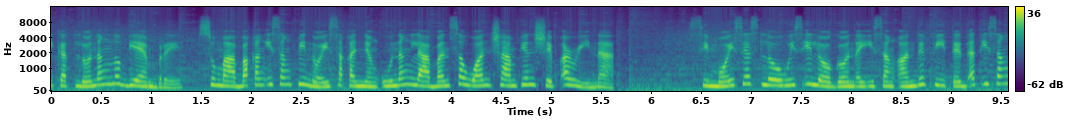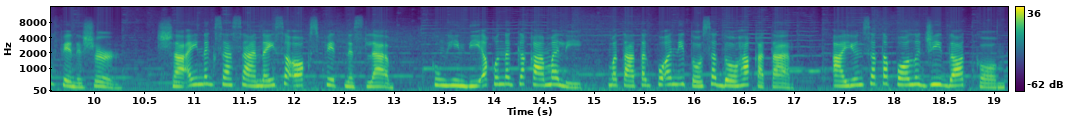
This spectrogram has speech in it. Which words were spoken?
ikatlo ng Nobyembre, sumabak ang isang Pinoy sa kanyang unang laban sa One Championship Arena. Si Moises Luis Ilogon ay isang undefeated at isang finisher. Siya ay nagsasanay sa Ox Fitness Lab. Kung hindi ako nagkakamali, matatagpuan ito sa Doha, Qatar. Ayon sa Topology.com,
